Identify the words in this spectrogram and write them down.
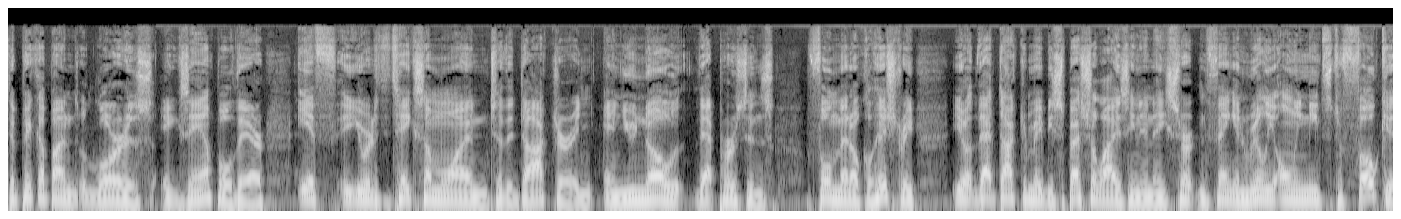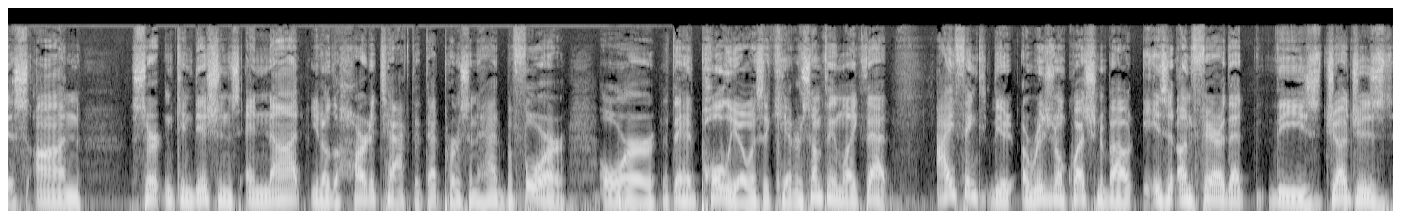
to pick up on Laura's example there, if you were to take someone to the doctor and, and you know that person's full medical history, you know, that doctor may be specializing in a certain thing and really only needs to focus on certain conditions and not, you know, the heart attack that that person had before or that they had polio as a kid or something like that. I think the original question about is it unfair that these judges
